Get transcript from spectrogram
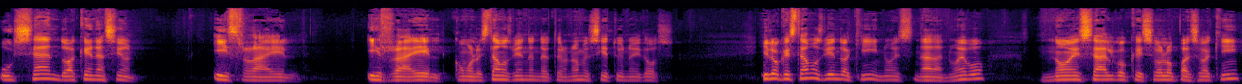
usando a qué nación? Israel. Israel, como lo estamos viendo en Deuteronomio 7, 1 y 2. Y lo que estamos viendo aquí no es nada nuevo, no es algo que solo pasó aquí.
